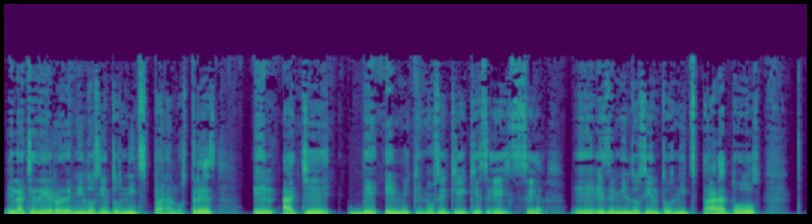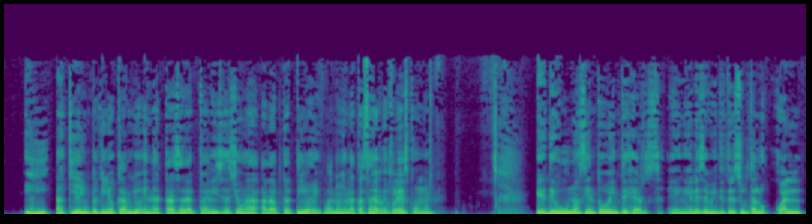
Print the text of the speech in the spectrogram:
el HDR de 1200 nits para los tres, el HBM, que no sé qué, sea, eh, es de 1200 nits para todos y aquí hay un pequeño cambio en la tasa de actualización adaptativa, bueno, en la tasa de refresco, ¿no? Es de 1 a 120 Hz en el S23 Ultra, lo cual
